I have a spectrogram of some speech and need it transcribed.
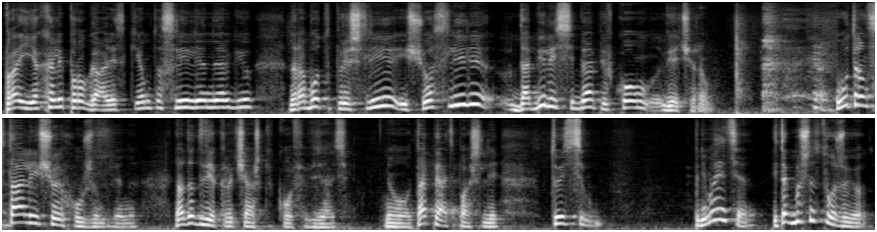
проехали, поругались с кем-то, слили энергию, на работу пришли, еще слили, добили себя пивком вечером. Утром встали еще и хуже, блин. Надо две чашки кофе взять. Вот, опять пошли. То есть Понимаете? И так большинство живет.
